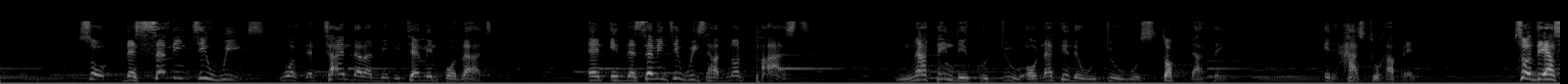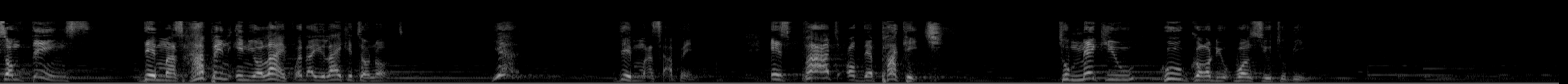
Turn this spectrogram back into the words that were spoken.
So the 70 weeks was the time that had been determined for that. And if the 70 weeks had not passed, nothing they could do or nothing they would do will stop that thing. It has to happen. So there are some things they must happen in your life, whether you like it or not. Yeah. They must happen. It's part of the package to make you who God wants you to be.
